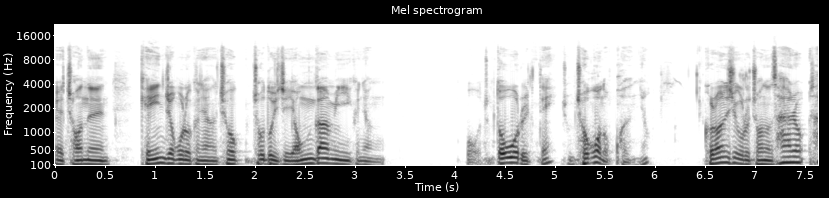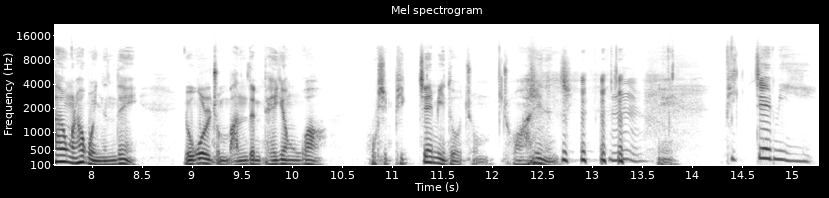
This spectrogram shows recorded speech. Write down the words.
그래서 저는 개인적으로 그냥 저, 저도 이제 영감이 그냥 뭐 좀 떠오를 때 좀 적어 놓거든요. 그런 식으로 저는 사용, 사용을 하고 있는데 요걸 좀 만든 배경과 혹시 빅재미도 좀 좋아하시는지. 음. 예. 빅재미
